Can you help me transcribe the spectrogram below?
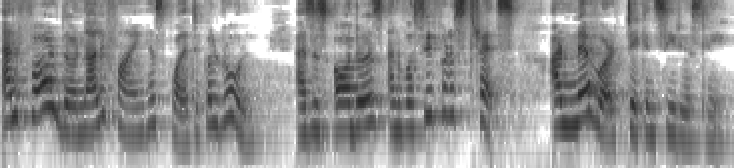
and further nullifying his political role, as his orders and vociferous threats are never taken seriously,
